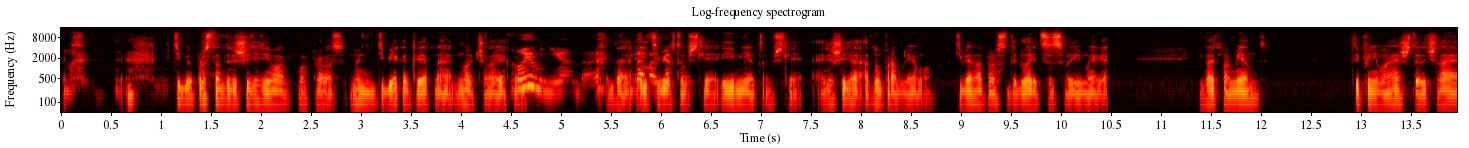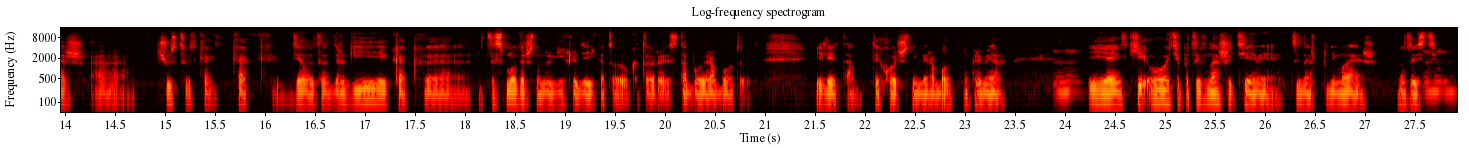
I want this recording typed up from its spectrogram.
Тебе просто надо решить один вопрос. Ну, не тебе конкретно, но человеку. Ну и мне, да. Да, и тебе в том числе, и мне в том числе. Решить одну проблему. Тебе надо просто договориться со своим эго. И в этот момент ты понимаешь, что ты начинаешь а, чувствовать, как, как делают это другие, как а, ты смотришь на других людей, которые, которые с тобой работают. Или там ты хочешь с ними работать, например. Mm-hmm. И они такие, о, типа ты в нашей теме, ты наш понимаешь. Ну, то есть mm-hmm.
